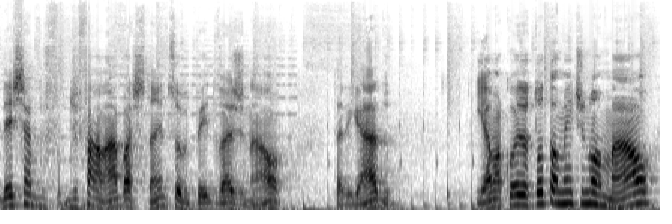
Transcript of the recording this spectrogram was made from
deixa de falar bastante sobre peito vaginal, tá ligado? E é uma coisa totalmente normal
